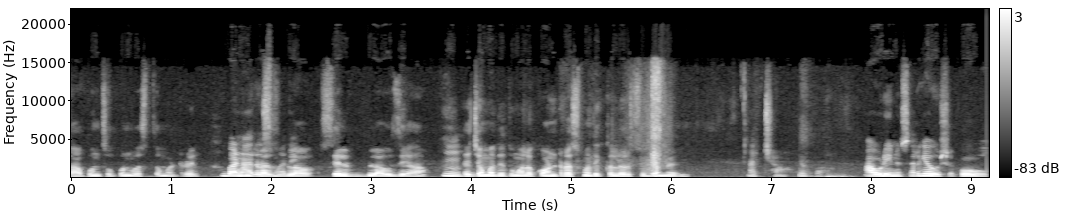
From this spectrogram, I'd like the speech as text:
चापून चुपून बसतं material Banaras blouse self blouse आहे हा. त्याच्यामध्ये तुम्हाला कॉन्ट्रास्टमध्ये कलर सुद्धा मिळेल. अच्छा. आवडीनुसार घेऊ शकतो. हो.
